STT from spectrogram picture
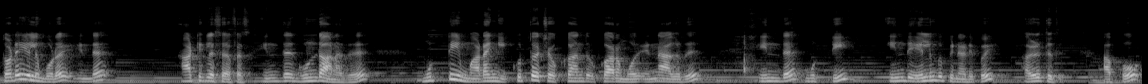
தொடை எலும்போட இந்த ஆர்டிகுலர் சர்ஃபஸ் இந்த குண்டானது முட்டி மடங்கி குத்த வச்சு உட்காந்து உட்காரும் போது என்ன ஆகுது? இந்த முட்டி இந்த எலும்பு பின்னாடி போய் அழுத்துது. அப்போது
